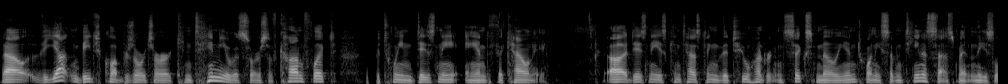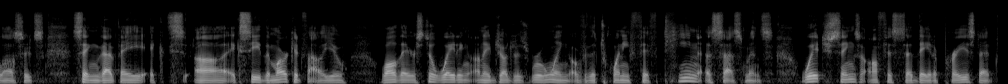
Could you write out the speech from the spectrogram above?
Now, the Yacht and Beach Club resorts are a continuous source of conflict between Disney and the county. Uh, Disney is contesting the 206 million 2017 assessment in these lawsuits, saying that they ex- uh, exceed the market value, while they are still waiting on a judge's ruling over the 2015 assessments, which Singh's office said they had appraised at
